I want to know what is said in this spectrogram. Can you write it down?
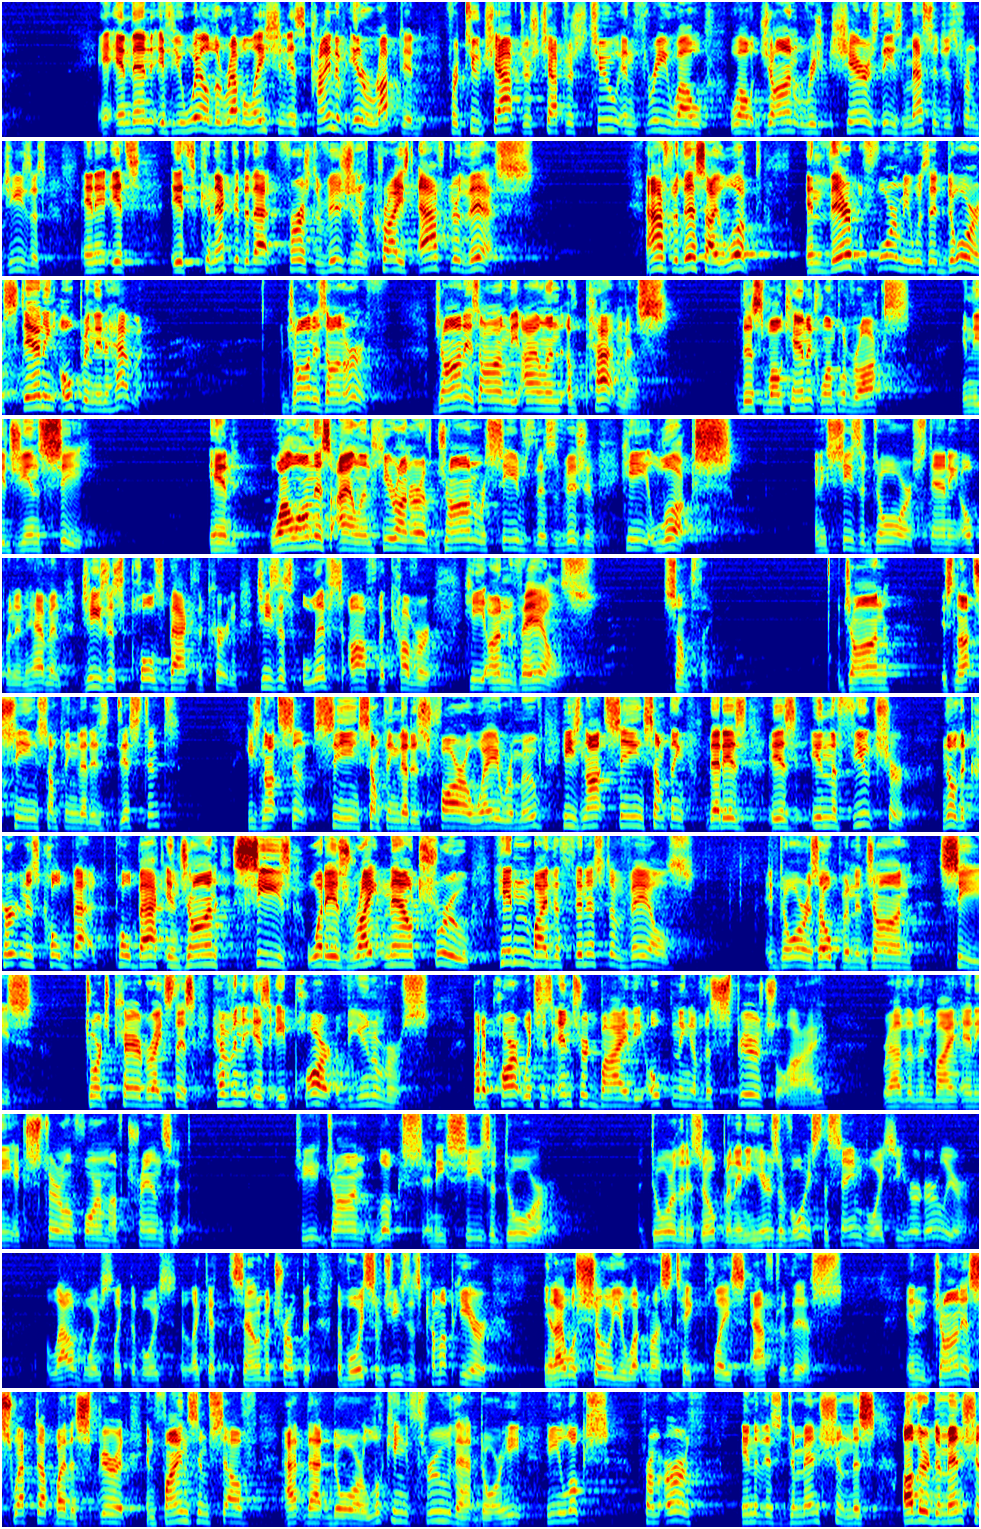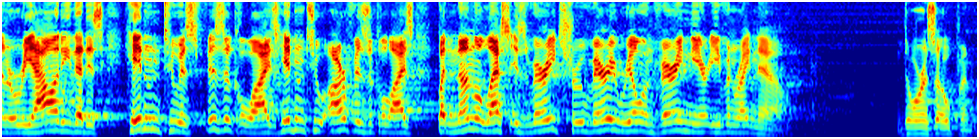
And then, if you will, the revelation is kind of interrupted for two chapters, chapters two and three, while, while John re- shares these messages from Jesus. And it, it's, it's connected to that first vision of Christ. After this, after this, I looked, and there before me was a door standing open in heaven. John is on earth. John is on the island of Patmos, this volcanic lump of rocks in the Aegean Sea. And while on this island here on earth, John receives this vision. He looks and he sees a door standing open in heaven. Jesus pulls back the curtain, Jesus lifts off the cover, he unveils something. John is not seeing something that is distant. He's not seeing something that is far away, removed. He's not seeing something that is, is in the future. No, the curtain is pulled back, pulled back, and John sees what is right now true, hidden by the thinnest of veils. A door is open, and John sees. George Caird writes this Heaven is a part of the universe, but a part which is entered by the opening of the spiritual eye rather than by any external form of transit. John looks and he sees a door, a door that is open, and he hears a voice, the same voice he heard earlier, a loud voice like the voice, like a, the sound of a trumpet, the voice of Jesus. Come up here, and I will show you what must take place after this. And John is swept up by the Spirit and finds himself at that door, looking through that door. He, he looks from earth into this dimension, this other dimension, a reality that is hidden to his physical eyes, hidden to our physical eyes, but nonetheless is very true, very real, and very near even right now. The door is open.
